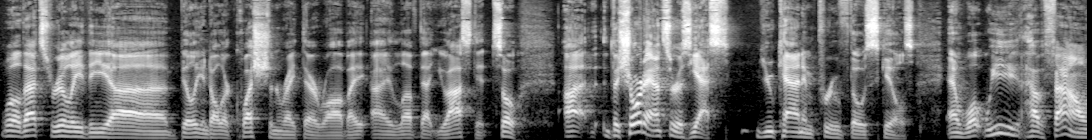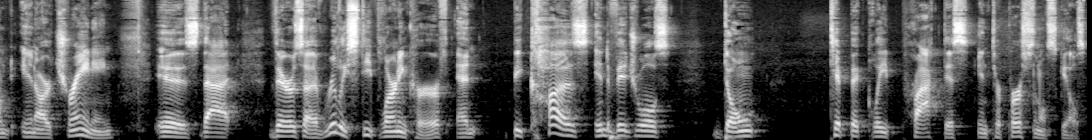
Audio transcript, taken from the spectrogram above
well, that's really the uh, billion dollar question right there, Rob. I, I love that you asked it. So, uh, the short answer is yes, you can improve those skills. And what we have found in our training is that there's a really steep learning curve. And because individuals don't typically practice interpersonal skills,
